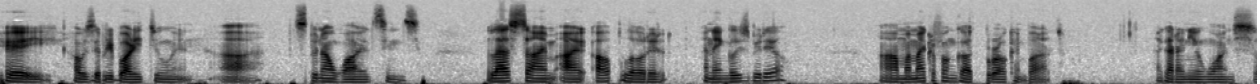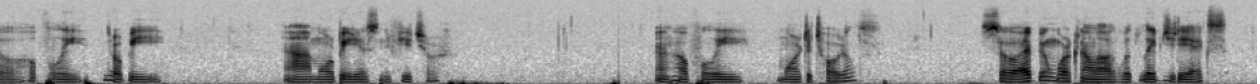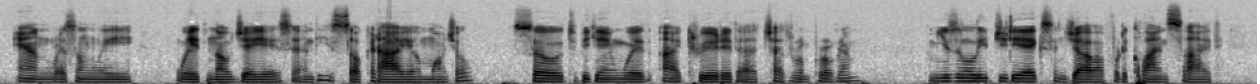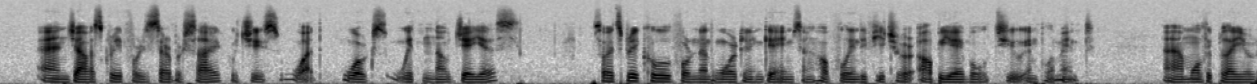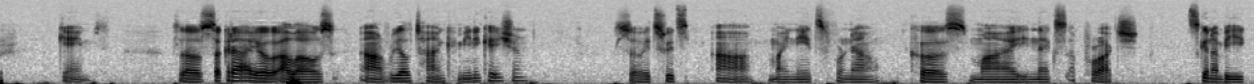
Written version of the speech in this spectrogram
Hey, how's everybody doing? Uh, it's been a while since the last time I uploaded an English video. Uh, my microphone got broken, but I got a new one, so hopefully there'll be uh, more videos in the future. And hopefully more tutorials. So I've been working a lot with libgdx and recently with Node.js and the Socket.io module. So to begin with, I created a chat room program. I'm using libgdx and Java for the client side and JavaScript for the server side, which is what works with Node.js. So it's pretty cool for networking in games and hopefully in the future I'll be able to implement uh, multiplayer games. So Socket.io allows uh, real-time communication so it suits uh, my needs for now because my next approach is gonna be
